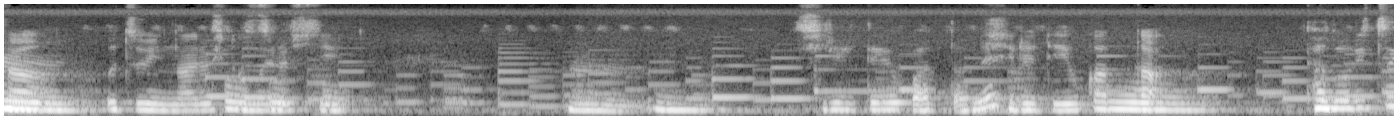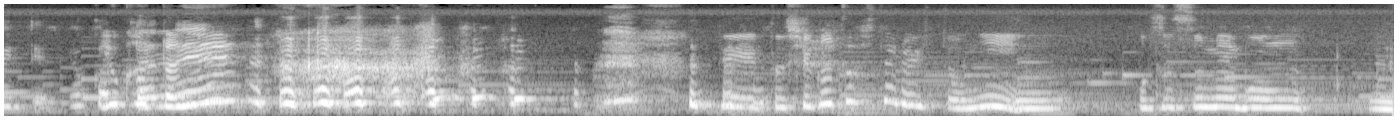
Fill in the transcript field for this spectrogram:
さ、うんうつになる人もいるし、知れてよかったね。知れてよかった。うん。たどり着いてよかったね。で、えっと、仕事してる人うにん。おすすめ本うん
